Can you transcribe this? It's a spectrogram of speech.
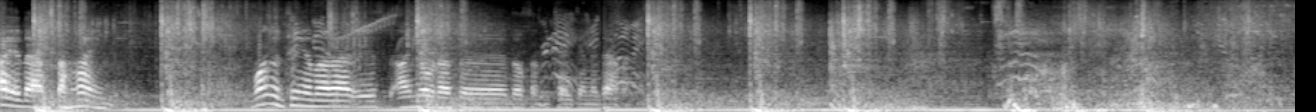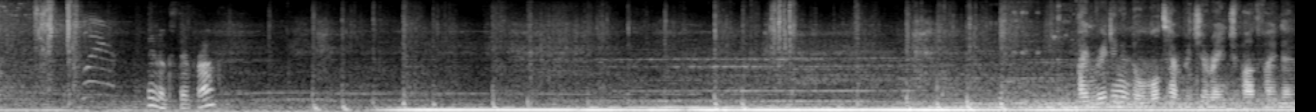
You just fired that behind me. One good thing about that is I know that uh, doesn't take any damage. He looks different. I'm reading a normal temperature range, Pathfinder.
